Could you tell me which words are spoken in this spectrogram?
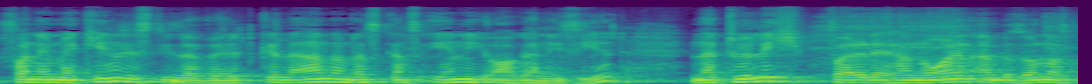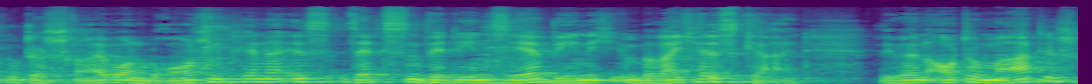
von den McKinseys dieser Welt gelernt und das ganz ähnlich organisiert. Natürlich, weil der Herr Neuen ein besonders guter Schreiber und Branchenkenner ist, setzen wir den sehr wenig im Bereich Healthcare ein. Sie werden automatisch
